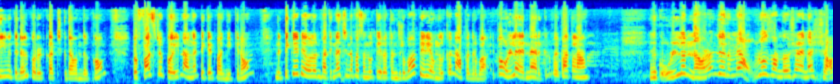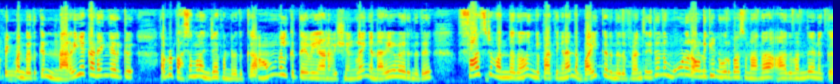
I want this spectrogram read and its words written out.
தீவுத்திடல் பொருட்காட்சிக்கு தான் வந்திருக்கோம். இப்போ ஃபர்ஸ்ட் போய் நாங்கள் டிக்கெட் வாங்கிக்கிறோம். இந்த டிக்கெட் எவ்வளோன்னு பார்த்தீங்கன்னா சின்ன பசங்களுக்கு இருபத்தஞ்சு ரூபா பெரியவங்களுக்கு நாற்பது ரூபா. இப்போ உள்ள என்ன இருக்குன்னு போய் பார்க்கலாம். எனக்கு உள்ள நுழைஞ்சதுமே அவ்வளோ சந்தோஷம். ஏன்னா ஷாப்பிங் பண்ணுறதுக்கு நிறைய கடைங்க இருக்குது அப்புறம் பசங்களும் என்ஜாய் பண்ணுறதுக்கு அவங்களுக்கு தேவையான விஷயங்களும் இங்கே நிறையவே இருந்தது. ஃபர்ஸ்ட் வந்ததும் இங்கே பார்த்தீங்கன்னா இந்த பைக் இருந்தது ஃப்ரெண்ட்ஸ் இது வந்து மூணு ரவுண்டுக்கே நூறுரூபா சொன்னாங்க. அது வந்து எனக்கு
